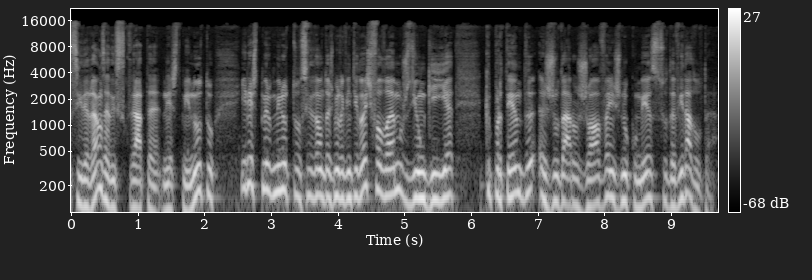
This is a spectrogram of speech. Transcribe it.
cidadãos, é disso que se trata neste minuto. E neste primeiro Minuto Cidadão 2022 falamos de um guia que pretende ajudar os jovens no começo da vida adulta.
